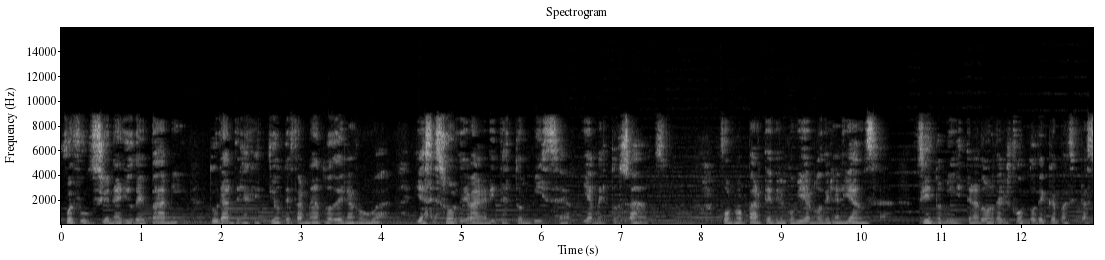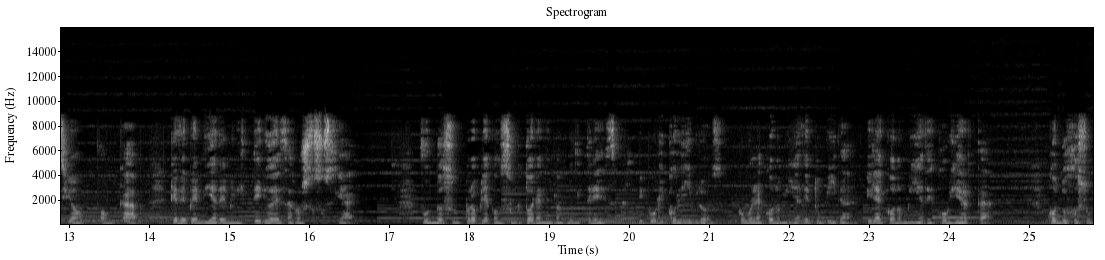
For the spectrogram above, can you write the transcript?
fue funcionario de PAMI durante la gestión de Fernando de la Rúa y asesor de Margarita Stolbizer y Ernesto Sanz. Formó parte del gobierno de la Alianza, siendo administrador del Fondo de Capacitación, FONCAP, que dependía del Ministerio de Desarrollo Social. Fundó su propia consultora en el 2003 y publicó libros como La economía de tu vida y La economía descubierta. Condujo su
